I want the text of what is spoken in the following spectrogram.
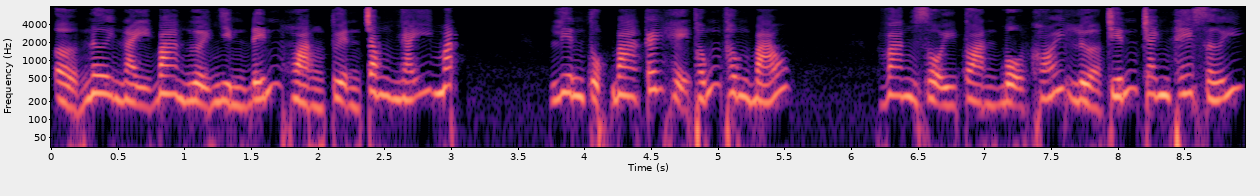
Ở nơi này ba người nhìn đến hoàng tuyền trong nháy mắt. Liên tục ba cái hệ thống thông báo. Vang dội toàn bộ khói lửa chiến tranh thế giới.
